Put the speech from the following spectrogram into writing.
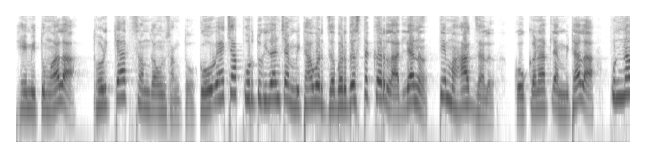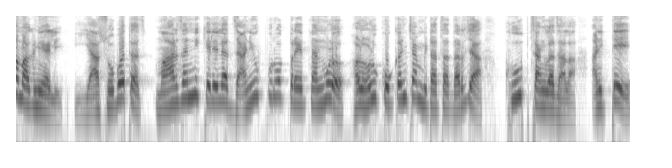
हे मी तुम्हाला थोडक्यात समजावून सांगतो. गोव्याच्या पोर्तुगीजांच्या मिठावर जबरदस्त कर लादल्यानं ते महाग झालं. कोकणातल्या मिठाला पुन्हा मागणी आली. यासोबतच महाराजांनी केलेल्या जाणीवपूर्वक प्रयत्नांमुळे हळूहळू कोकणच्या मिठाचा दर्जा खूप चांगला झाला आणि ते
